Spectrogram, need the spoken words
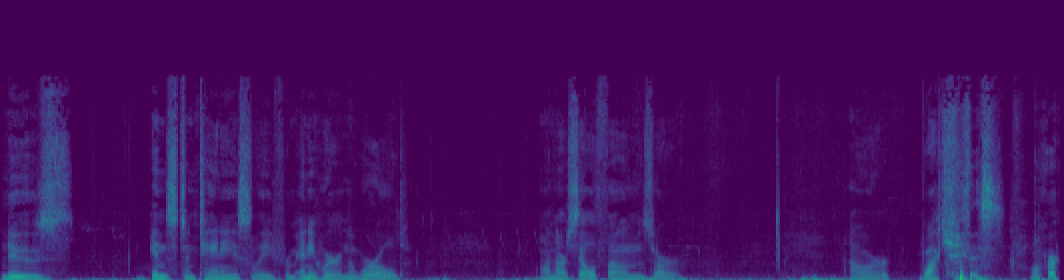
news instantaneously from anywhere in the world on our cell phones or our watches or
